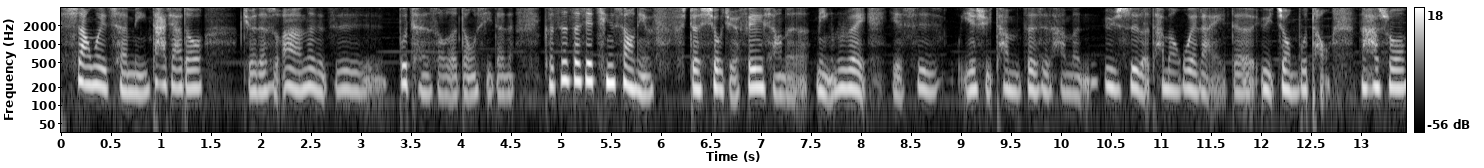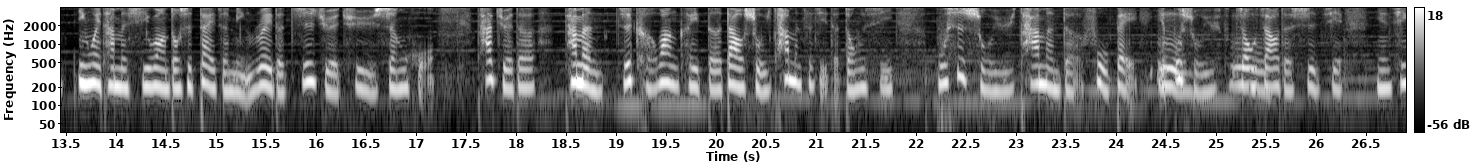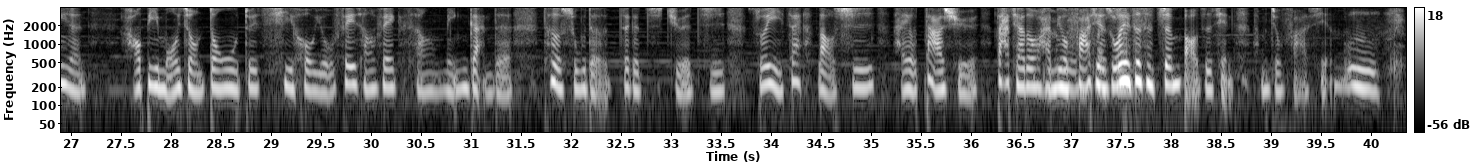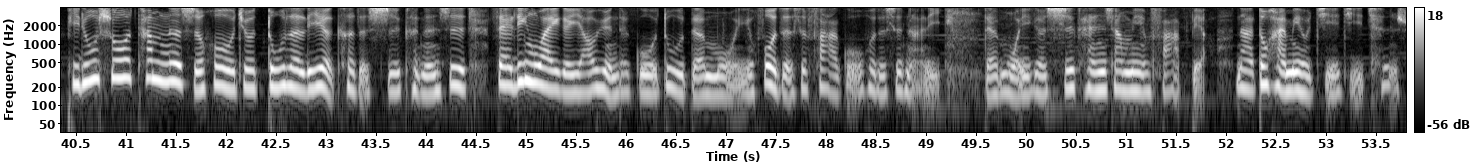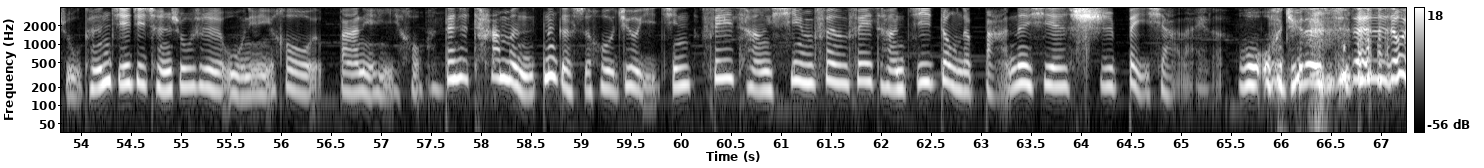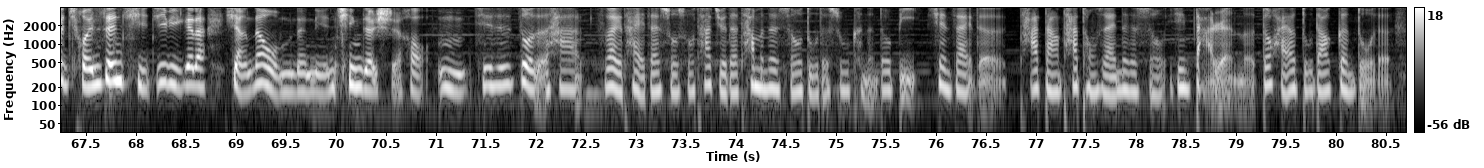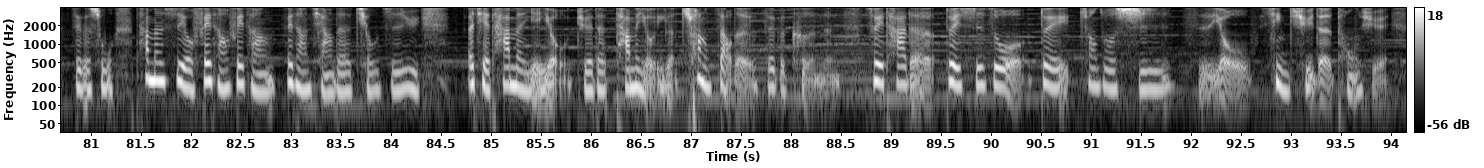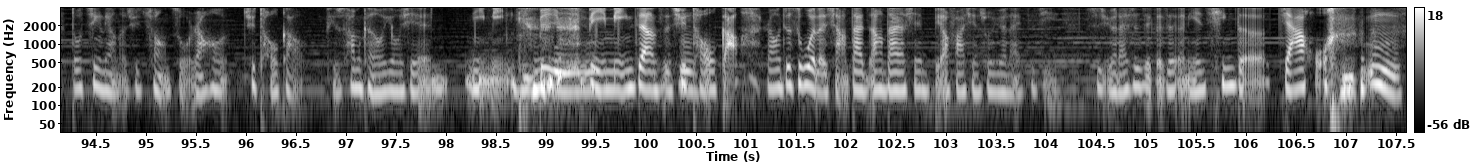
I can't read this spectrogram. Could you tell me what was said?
尚未成名，大家都。觉得说啊，那个是不成熟的东西等等。可是这些青少年的嗅觉非常的敏锐，也是也许他们这是他们预示了他们未来的与众不同。那他说，因为他们希望都是带着敏锐的知觉去生活，他觉得他们只渴望可以得到属于他们自己的东西，不是属于他们的父辈，也不属于周遭的世界。年轻人。好比某一种动物对气候有非常非常敏感的特殊的这个觉知，所以在老师还有大学，大家都还没有发现说，哎，这是珍宝之前，他们就发现了。嗯，比如说他们那时候就读了里尔克的诗，可能是在另外一个遥远的国度的某一个，或者是法国，或者是哪里的某一个诗刊上面发表。那都还没有结集成书，可能结集成书是五年以后、八年以后。但是他们那个时候就已经非常兴奋、非常激动的把那些诗背下来了。我我觉得实在是就会浑身起鸡皮疙瘩，想到我们的年轻的时候。嗯，其实作者他此外，他也在说说，他觉得他们那时候读的书可能都比现在的他当他同时在那个时候已经大人了，都还要读到更多的这个书。他们是有。有非常非常非常强的求知欲，而且他们也有觉得他们有一个创造的这个可能，所以他的对诗作、对创作诗词有兴趣的同学，都尽量的去创作，然后去投稿。比如他们可能会用一些匿名、笔名、笔名这样子去投稿，嗯、然后就是为了想大让大家先不要发现说原来自己是原来是这个这个年轻的家伙。嗯，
